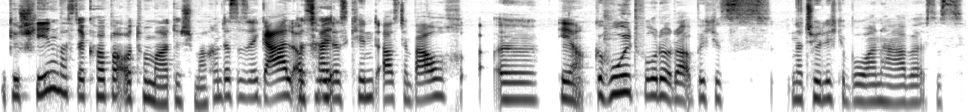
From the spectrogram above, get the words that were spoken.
Geschehen, was der Körper automatisch macht. Und das ist egal, ob das, heißt, das Kind aus dem Bauch äh, ja. geholt wurde oder ob ich es natürlich geboren habe. Es ist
